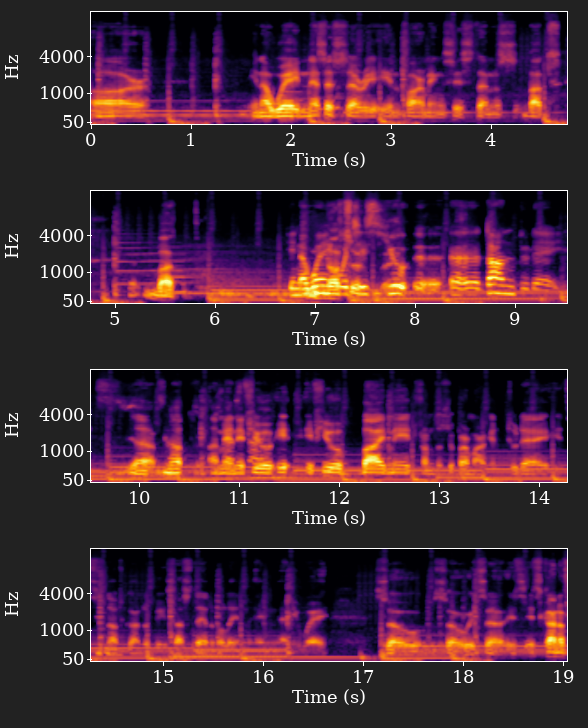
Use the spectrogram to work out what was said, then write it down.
are in a way necessary in farming systems, but but in a way which is you, uh, uh, done today. yeah, not, not. I mean, if you if you buy meat from the supermarket today, it's not going to be sustainable in, in any way. So so it's a it's, it's kind of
